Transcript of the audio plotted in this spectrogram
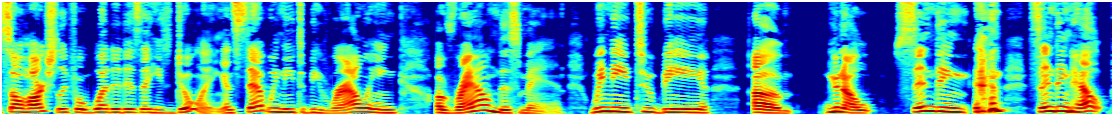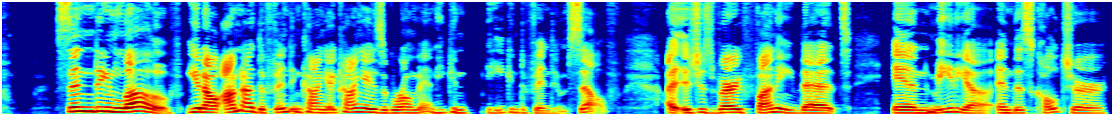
so harshly for what it is that he's doing? Instead, we need to be rallying around this man. We need to be, um, you know, sending sending help sending love you know i'm not defending kanye kanye is a grown man he can he can defend himself it's just very funny that in media and this culture,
